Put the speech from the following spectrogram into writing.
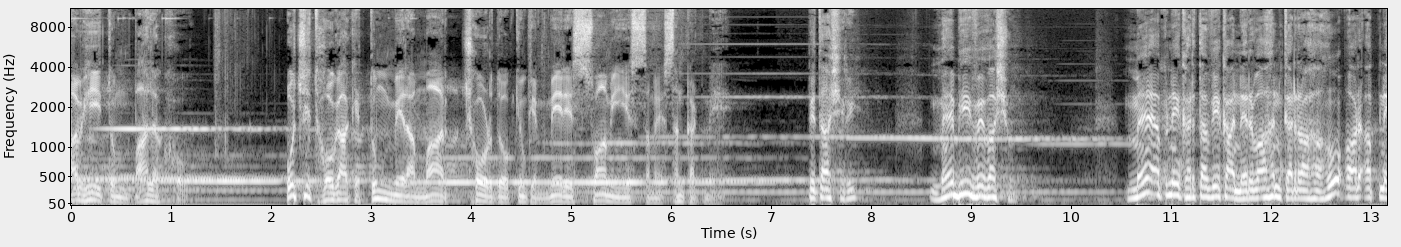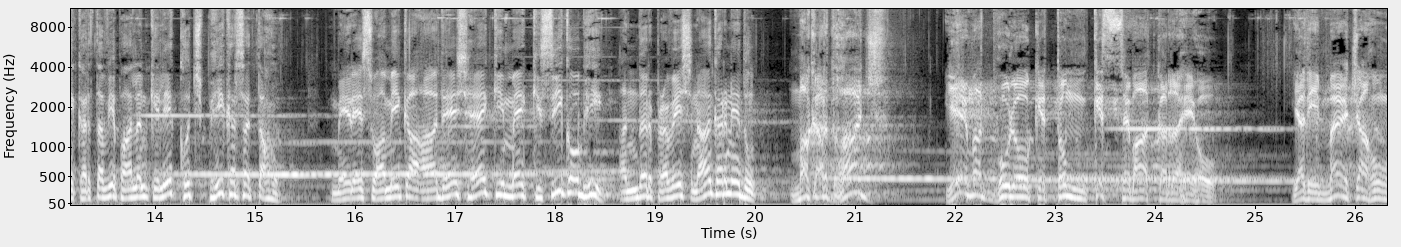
अभी तुम बालक हो। उचित होगा कि तुम मेरा मार्ग छोड़ दो क्योंकि मेरे स्वामी इस समय संकट में है। पिताश्री मैं भी विवश हूँ। मैं अपने कर्तव्य का निर्वाहन कर रहा हूँ और अपने कर्तव्य पालन के लिए कुछ भी कर सकता हूँ। मेरे स्वामी का आदेश है कि मैं किसी को भी अंदर प्रवेश ना करने दूँ। मकर ध्वज ये मत भूलो कि तुम किस से बात कर रहे हो। यदि मैं चाहूँ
